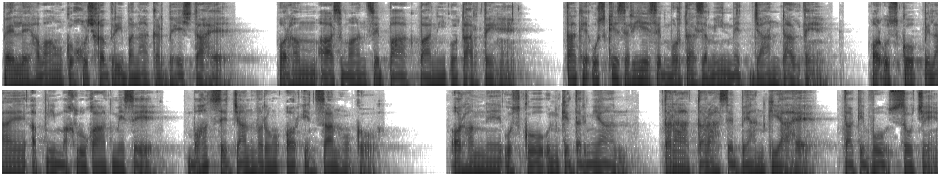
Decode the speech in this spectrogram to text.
پہلے ہواؤں کو خوشخبری بنا کر بھیجتا ہے اور ہم آسمان سے پاک پانی اتارتے ہیں تاکہ اس کے ذریعے سے مردہ زمین میں جان ڈال دیں اور اس کو پلائیں اپنی مخلوقات میں سے بہت سے جانوروں اور انسانوں کو۔ اور ہم نے اس کو ان کے درمیان طرح طرح سے بیان کیا ہے تاکہ وہ سوچیں۔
